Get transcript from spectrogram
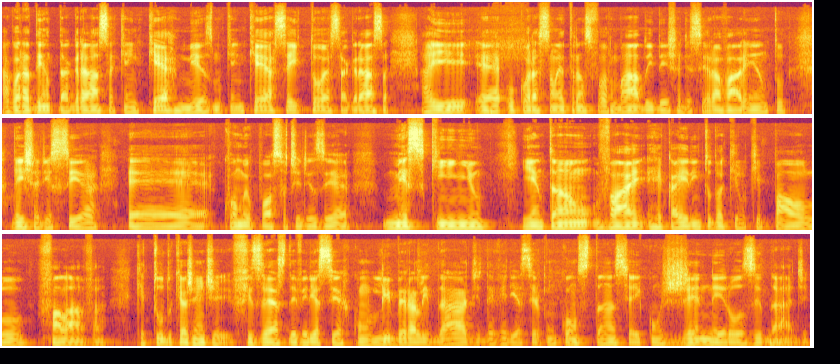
Agora, dentro da graça, quem quer mesmo, quem quer aceitou essa graça, aí é, o coração é transformado e deixa de ser avarento, deixa de ser, é, como eu posso te dizer, mesquinho, e então vai recair em tudo aquilo que Paulo falava que tudo que a gente fizesse deveria ser com liberalidade, deveria ser com constância e com generosidade.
